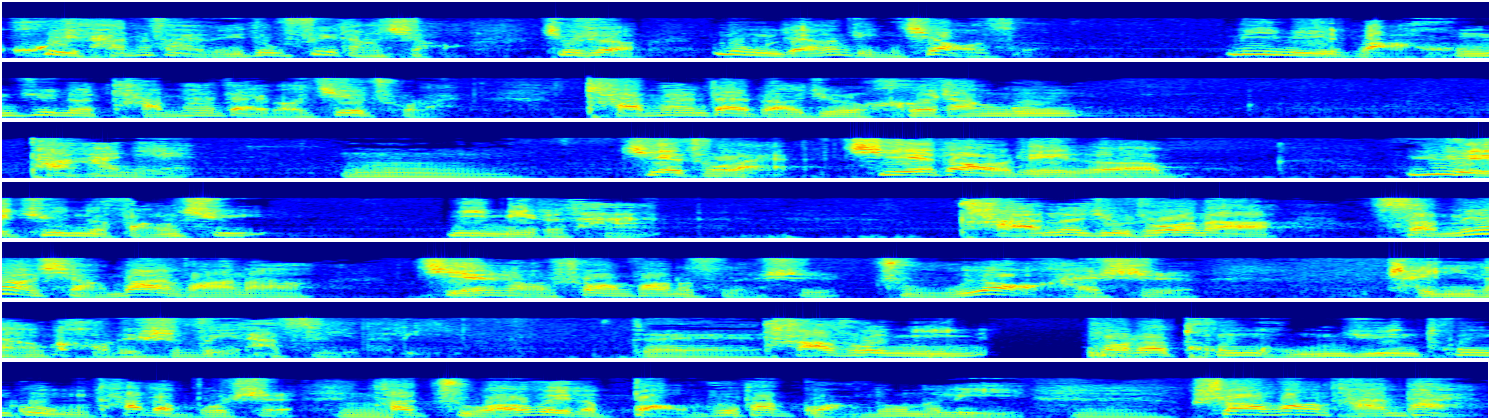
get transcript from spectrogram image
会谈的范围都非常小，就是弄两顶轿子，秘密把红军的谈判代表接出来，谈判代表就是何长工、潘汉年，嗯，接出来，接到这个越军的防区，秘密的谈，谈呢就说呢，怎么样想办法呢，减少双方的损失，主要还是。陈一堂考虑是为他自己的利益，对他说你说他通红军、通共，他倒不是，他主要为了保住他广东的利益。双方谈判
